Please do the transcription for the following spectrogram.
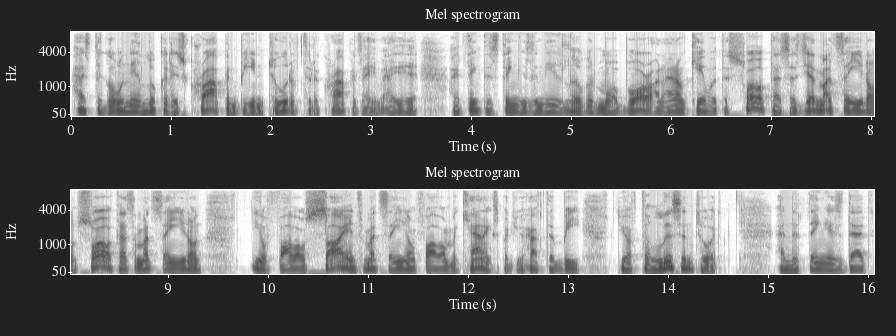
has to go in there and look at his crop and be intuitive to the crop and say, I, I think this thing is going to need a little bit more boron. I don't care what the soil test says. I'm not saying you don't soil test. I'm not saying you don't you know follow science. I'm not saying you don't follow mechanics, but you have to be you have to listen to it. And the thing is that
